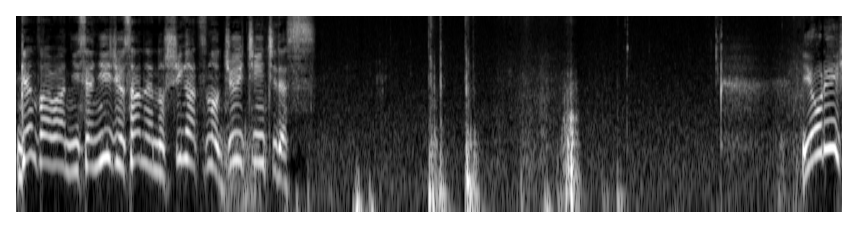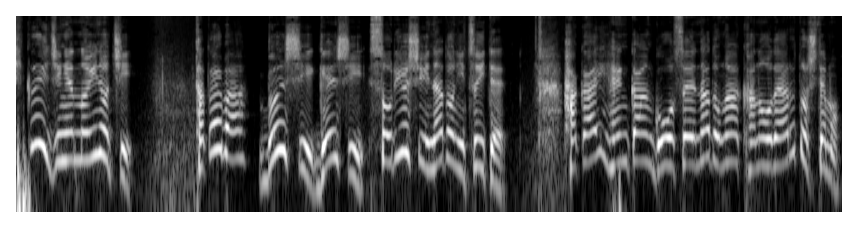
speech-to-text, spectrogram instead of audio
現在は2023年の4月の11日です。より低い次元の命、例えば分子、原子、素粒子などについて、破壊、変換、合成などが可能であるとしても、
